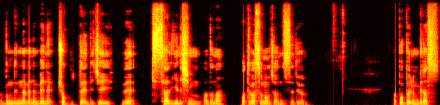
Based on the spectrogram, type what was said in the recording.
bunu dinlemenin beni çok mutlu edeceği ve kişisel gelişim adına motivasyon olacağını hissediyorum. Bu bölüm biraz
